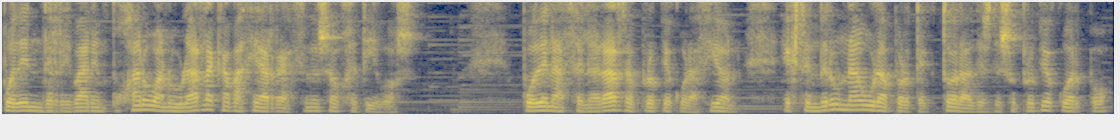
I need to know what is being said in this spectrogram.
pueden derribar, empujar o anular la capacidad de reacción de sus objetivos. Pueden acelerar su propia curación, extender una aura protectora desde su propio cuerpo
